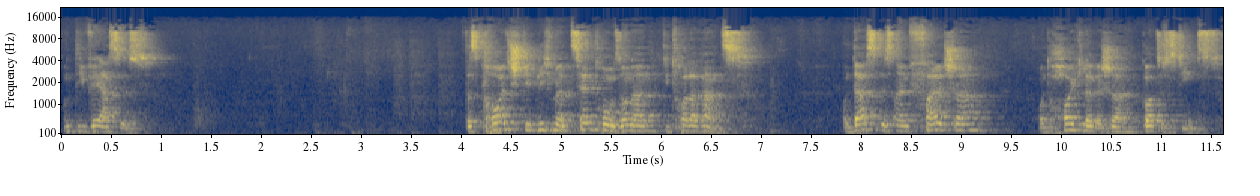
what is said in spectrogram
und divers ist. Das Kreuz steht nicht mehr im Zentrum, sondern die Toleranz. Und das ist ein falscher und heuchlerischer Gottesdienst.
